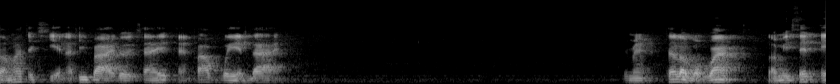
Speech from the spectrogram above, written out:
สามารถจะเขียนอธิบายโดยใช้แผนภาพเวนได้ใช่ไหมถ้าเราบอกว่าเรามีเซต A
